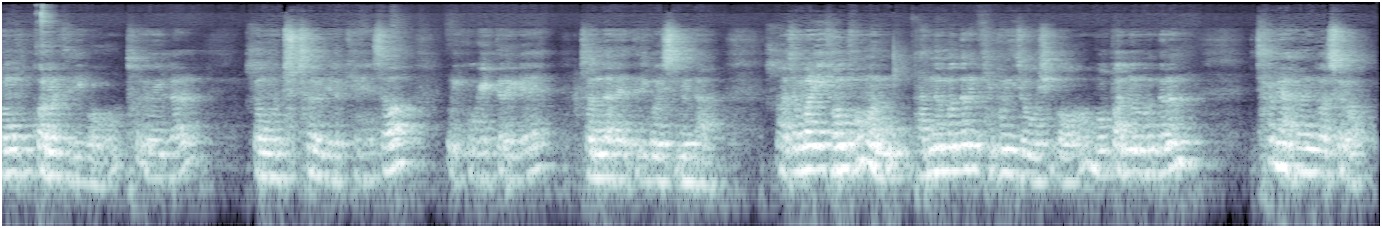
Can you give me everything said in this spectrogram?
경품권을 드리고 토요일 날 경품 추천을 이렇게 해서 우리 고객들에게 전달해 드리고 있습니다. 아, 정말 이 경품은 받는 분들은 기분이 좋으시고 못 받는 분들은 참여하는 것으로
